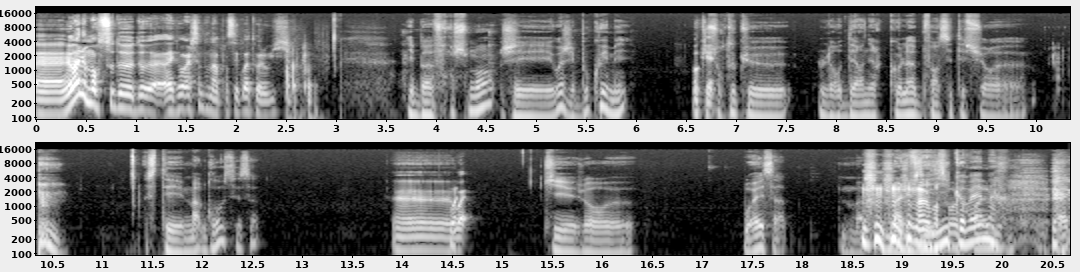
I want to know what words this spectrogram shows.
Euh, mais ouais, le morceau de, de... avec Orelsan, t'en as pensé quoi, toi, Louis? Et bah franchement, j'ai ouais, j'ai beaucoup aimé. Surtout que leur dernière collab, enfin c'était sur... euh, c'était Magro, c'est ça? Euh, Ouais. ouais. Qui est genre... euh, Ouais, ça... m'a mal vieilli quand même. Ouais.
